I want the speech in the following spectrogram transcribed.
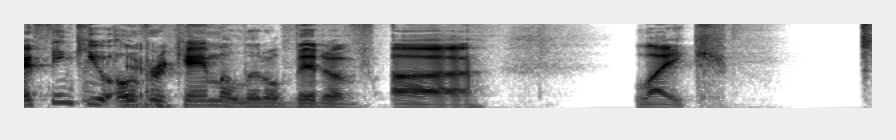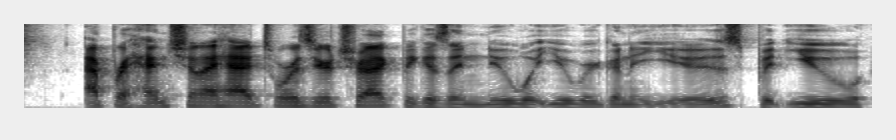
I think you overcame a little bit of uh, like apprehension I had towards your track because I knew what you were gonna use, but you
